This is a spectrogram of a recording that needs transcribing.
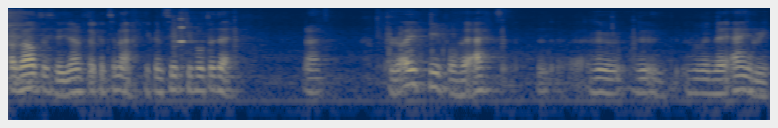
Chazal to see, you don't have to look at Tanakh. You can see people today. Right? Right people who act, who, who, who when they're angry,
